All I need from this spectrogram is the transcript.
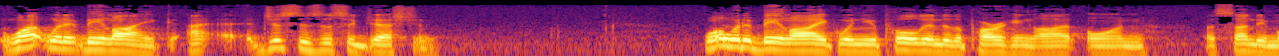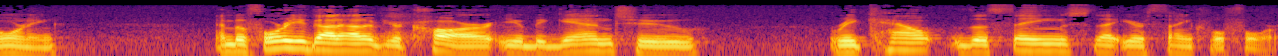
What would it be like, I, just as a suggestion, what would it be like when you pulled into the parking lot on a Sunday morning and before you got out of your car, you began to recount the things that you're thankful for?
